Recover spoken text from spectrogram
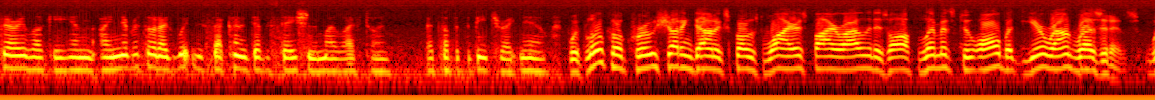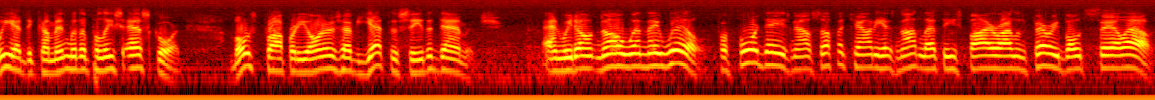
Very lucky, and I never thought I'd witness that kind of devastation in my lifetime. That's up at the beach right now. With local crews shutting down exposed wires, Fire Island is off limits to all but year-round residents. We had to come in with a police escort. Most property owners have yet to see the damage and we don't know when they will. For four days now, Suffolk County has not let these Fire Island ferry boats sail out,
